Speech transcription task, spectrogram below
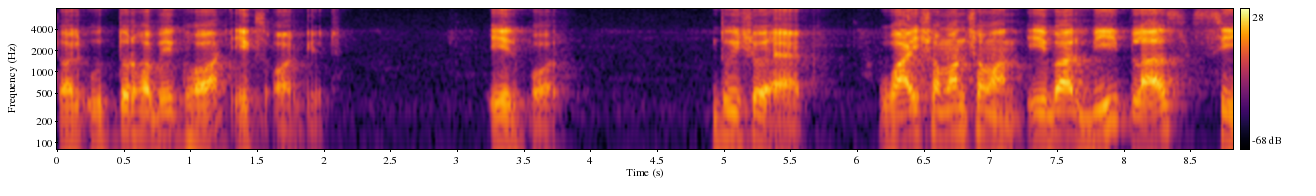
তাহলে উত্তর হবে ঘ এক্স অর গেট এরপর দুইশো এক ওয়াই সমান সমান এবার বি প্লাস সি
